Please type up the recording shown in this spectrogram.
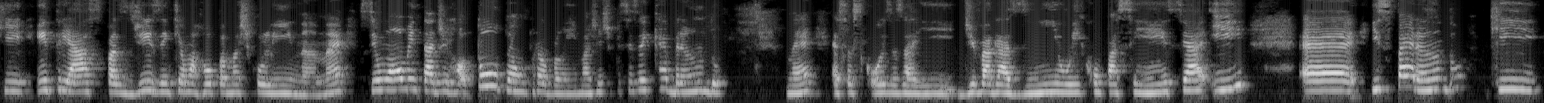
que, entre aspas, dizem que é uma roupa masculina, né? Se um homem está de roupa, tudo é um problema. A gente precisa ir quebrando, né? Essas coisas aí devagarzinho e com paciência e é, esperando que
